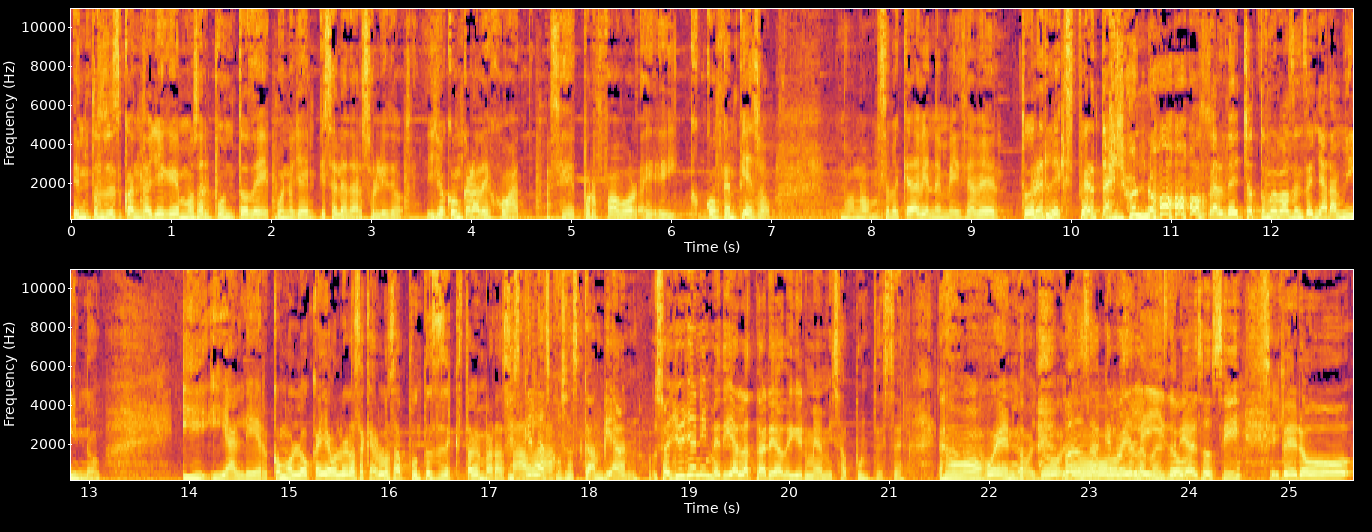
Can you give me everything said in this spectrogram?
Entonces cuando lleguemos al punto de, bueno, ya empieza a dar sólidos y yo con cara de Joat, así, de, por favor, eh, ¿y ¿con qué empiezo? No, no, se me queda viendo y me dice, a ver, tú eres la experta, yo no. O sea, de hecho tú me vas a enseñar a mí, ¿no? Y, y a leer como loca y a volver a sacar los apuntes desde que estaba Es embarazada. que las cosas cambian. O sea, yo ya ni me di a la tarea de irme a mis apuntes, ¿eh? No, bueno, yo, No, yo he de la leído. maestría, eso sí, Sí. pero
